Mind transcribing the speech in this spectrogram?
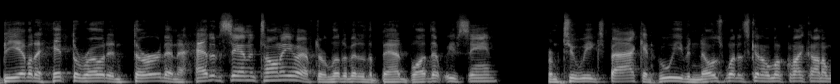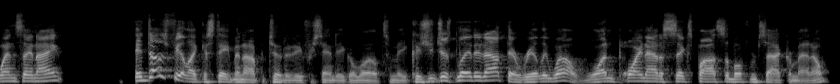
be able to hit the road in third and ahead of San Antonio after a little bit of the bad blood that we've seen from two weeks back, and who even knows what it's going to look like on a Wednesday night? It does feel like a statement opportunity for San Diego Loyal to me because you just laid it out there really well. One point out of six possible from Sacramento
